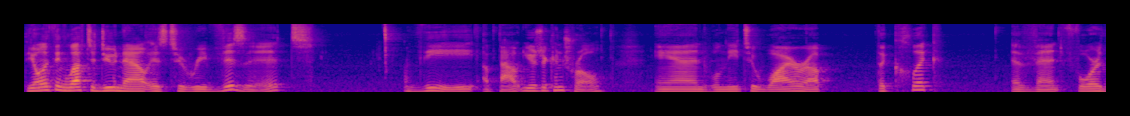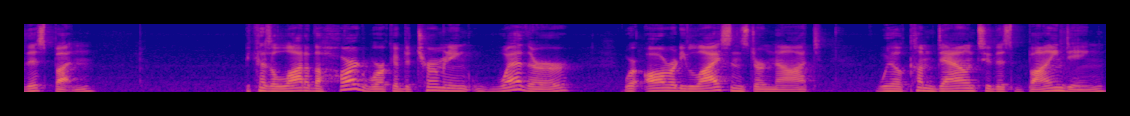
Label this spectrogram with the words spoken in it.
The only thing left to do now is to revisit the about user control and we'll need to wire up the click event for this button because a lot of the hard work of determining whether we're already licensed or not will come down to this binding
